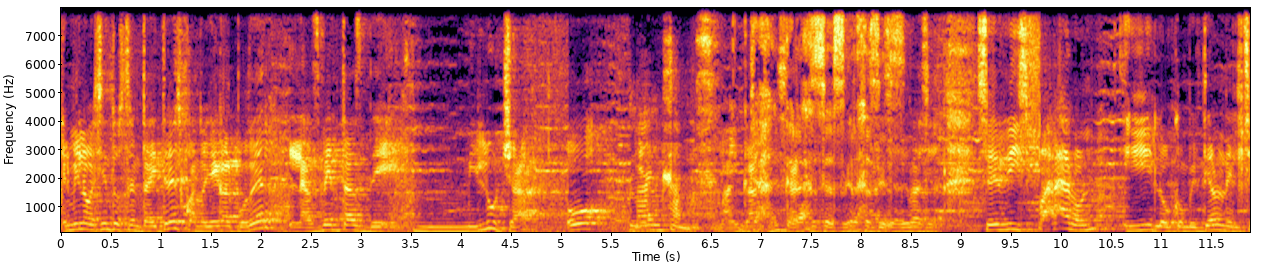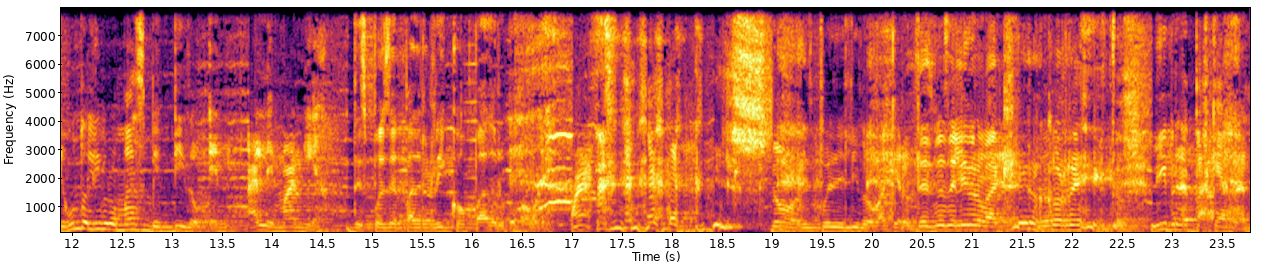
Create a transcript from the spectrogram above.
En 1933, cuando llega al poder, las ventas de Mi Lucha o Mein Kampf. Mein Kampf, Ya, gracias, gracias. gracias. Se dispararon y lo convirtieron en el segundo libro más vendido en Alemania. Después de Padre Rico, Padre Pobre. No, después del libro vaquero. Después del libro vaquero, correcto. Libre Vaquerran.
